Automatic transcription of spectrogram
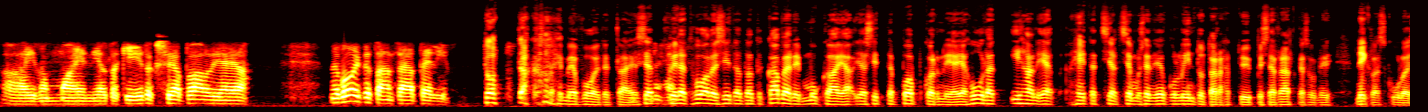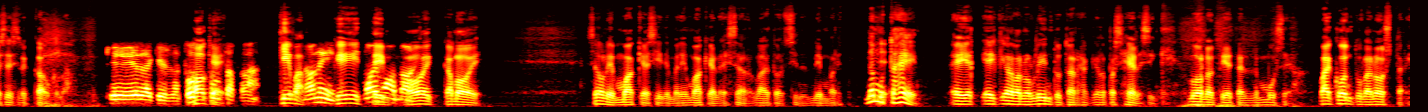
Aivan mainiota. Kiitoksia paljon ja me voitetaan tämä peli. Totta kai me voitetaan. Ja sä pidät huolen siitä, että otat kaverin mukaan ja, ja sitten popcornia ja huudat ihan ja heität sieltä semmoisen jonkun lintutarhatyyppisen ratkaisun, niin Niklas kuulee sen sinne kaukolaan. Kyllä, kyllä. Tuttuun Okei. tapaan. Kiva. No niin, Kiitti. moi moi moi. Moikka moi. Se oli makea, siitä meni makelle, sä laitoit sinne nimmarit. No mutta hei, ei, ei kelvannut lintutarha, kelpas Helsinki, luonnontieteellinen museo. Vai Kontulan ostari.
